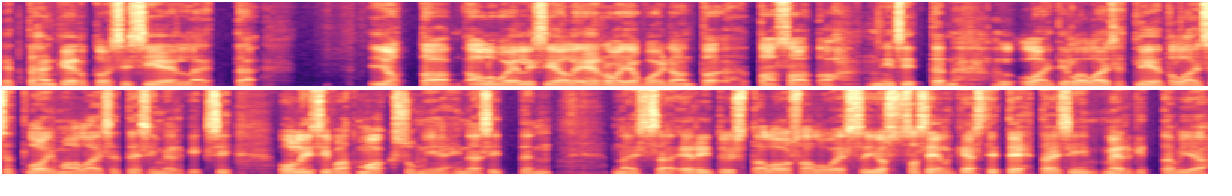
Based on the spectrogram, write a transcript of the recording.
että hän kertoisi siellä, että – jotta alueellisia eroja voidaan ta- tasata, niin sitten laitilalaiset, lietolaiset, loimaalaiset esimerkiksi olisivat maksumiehinä sitten näissä erityistalousalueissa, jossa selkeästi tehtäisiin merkittäviä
